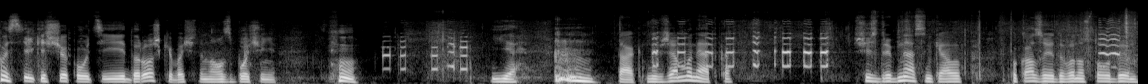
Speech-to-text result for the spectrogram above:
Ось тільки що коло цієї дорожки, бачите, на озбоченні. Хм. Є. так, невже монетка? Щось дрібнесеньке, але показує 91.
